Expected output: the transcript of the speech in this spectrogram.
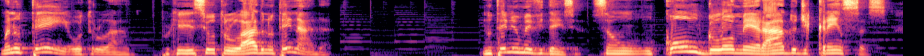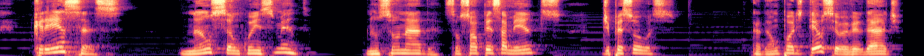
Mas não tem outro lado, porque esse outro lado não tem nada. Não tem nenhuma evidência. São um conglomerado de crenças. Crenças não são conhecimento, não são nada, são só pensamentos de pessoas. Cada um pode ter o seu, é verdade.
